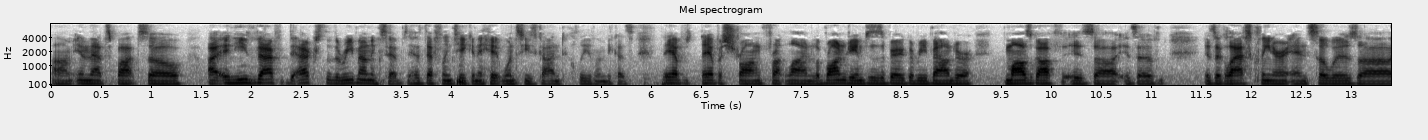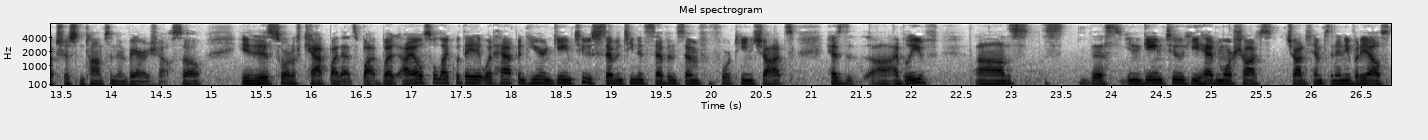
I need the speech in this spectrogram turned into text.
um, in that spot. So, uh, and he's actually the rebounding has has definitely taken a hit once he's gotten to Cleveland because they have they have a strong front line. LeBron James is a very good rebounder. Mozgov is uh, is a is a glass cleaner, and so is uh, Tristan Thompson and Varejao. So it is sort of capped by that spot. But I also like what they what happened here in Game Two: 17 and seven, seven for 14 shots. Has uh, I believe uh, this, this, this in game two, he had more shots, shot attempts than anybody else,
